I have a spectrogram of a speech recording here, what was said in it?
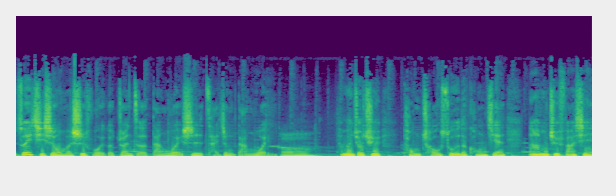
所以其实我们是否有一个专责单位是财政单位？啊？他们就去统筹所有的空间，让他们去发现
